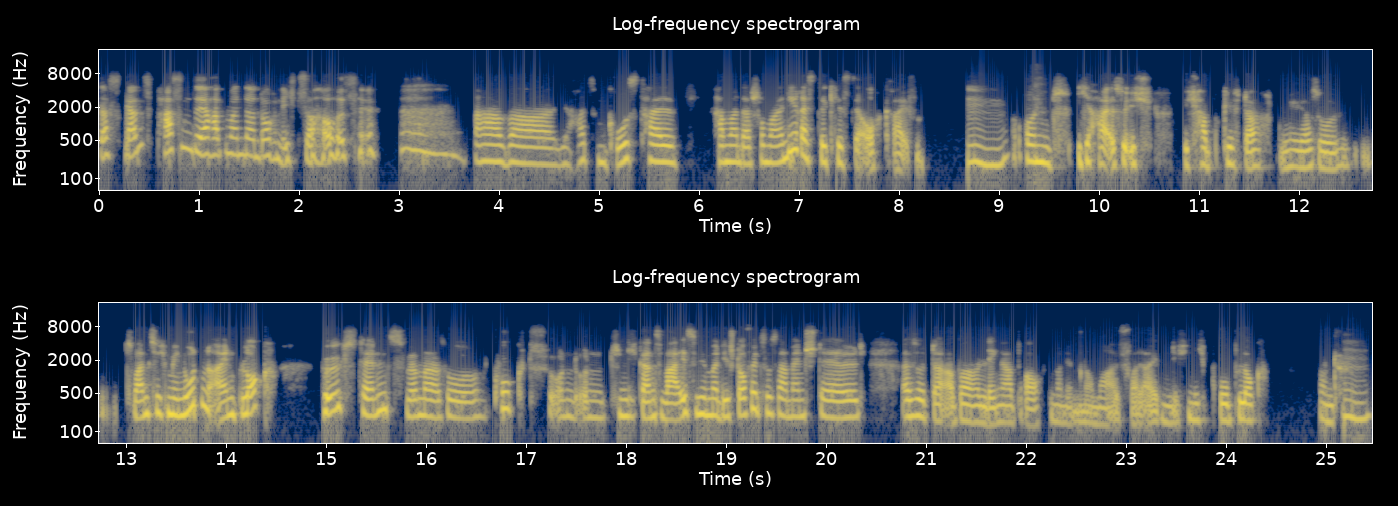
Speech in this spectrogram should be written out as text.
das ganz Passende hat man dann doch nicht zu Hause. Aber ja, zum Großteil kann man da schon mal in die Restekiste auch greifen. Mhm. Und ja, also ich, ich habe gedacht, ja, so 20 Minuten ein Block, höchstens, wenn man so guckt und, und nicht ganz weiß, wie man die Stoffe zusammenstellt. Also da aber länger braucht man im Normalfall eigentlich nicht pro Block. Und Mhm.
